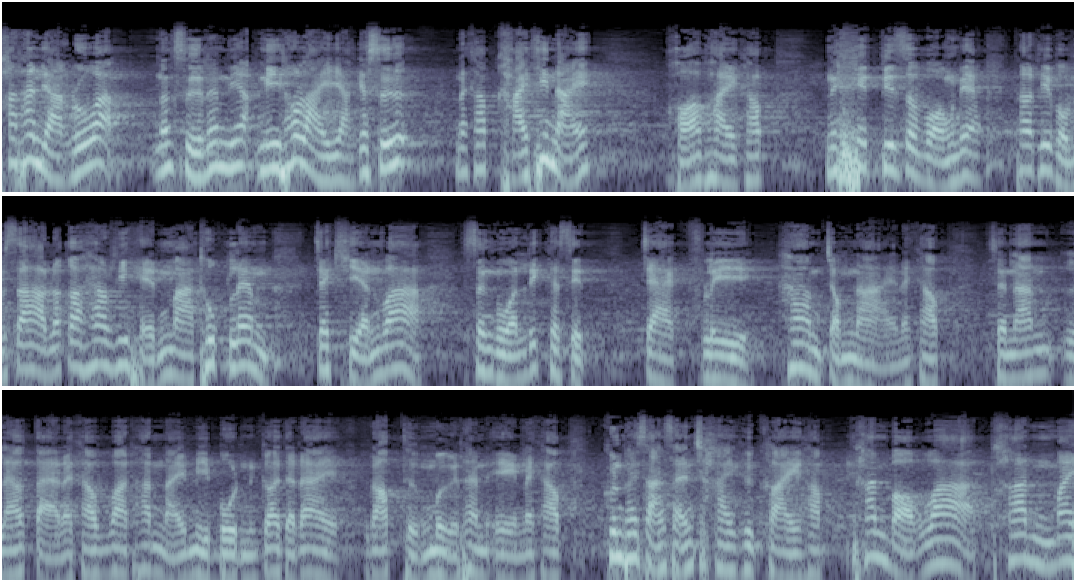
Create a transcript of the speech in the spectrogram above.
ถ้าท่านอยากรู้ว่าหนังสือเล่มนี้มีเท่าไหร่อยากจะซื้อนะครับ ขายที่ไหนขออภัยครับนี่พิศวงเนี่ยเท่าที่ผมทราบแล้วก็เท่าที่เห็นมาทุกเล่มจะเขียนว่าสงวนลิขสิทธิ์ แจกฟรีห้ามจำหน่ายนะครับ ฉะนั้นแล้วแต่นะครับว่าท่านไหนมีบุญก็จะได้รับถึงมือท่านเองนะครับ คุณไพศาลแสนชัยคือใครครับ ท่านบอกว่าท่านไม่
